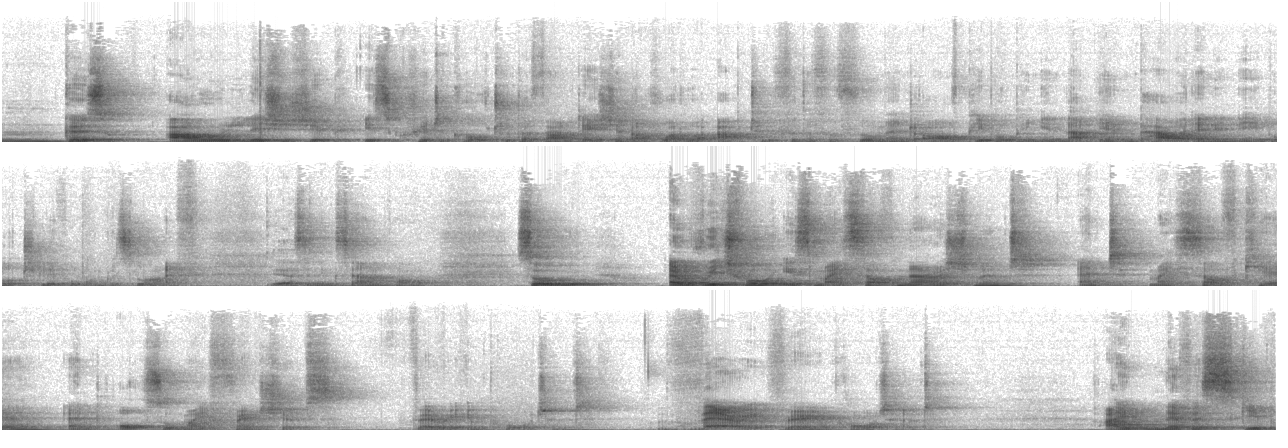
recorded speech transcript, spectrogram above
hmm. because our relationship is critical to the foundation of what we're up to for the fulfillment of people being en- empowered and enabled to live a wondrous life, Yeah. As an example. So a ritual is my self nourishment and my self care and also my friendships. Very important. Very, very important. I never skip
